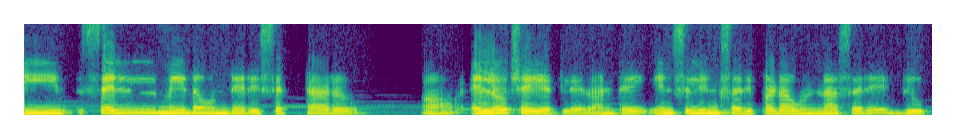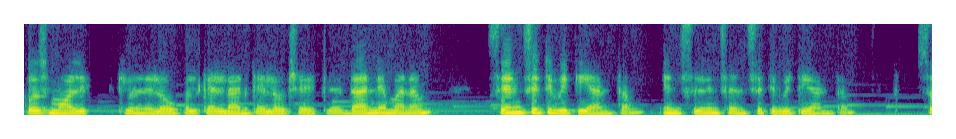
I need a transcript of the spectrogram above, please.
ఈ సెల్ మీద ఉండే రిసెప్టార్ ఎలో చేయట్లేదు. అంటే ఇన్సులిన్ సరిపడా ఉన్నా సరే గ్లూకోజ్ మాలిక్యూల్ని లోపలికి వెళ్ళడానికి ఎలో చేయట్లేదు. దాన్నే మనం సెన్సిటివిటీ అంటాం. ఇన్సులిన్ సెన్సిటివిటీ అంటాం. సో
